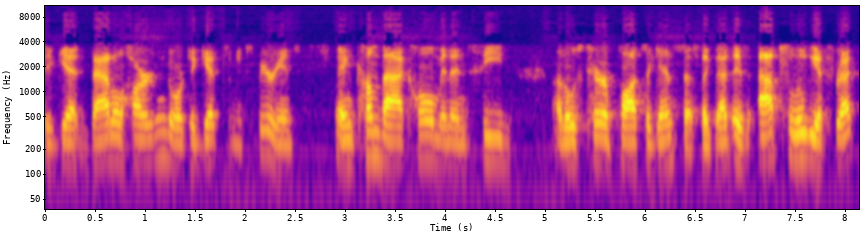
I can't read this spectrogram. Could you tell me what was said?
to get battle hardened or to get some experience, and come back home and then seed uh, those terror plots against us. Like that is absolutely a threat.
